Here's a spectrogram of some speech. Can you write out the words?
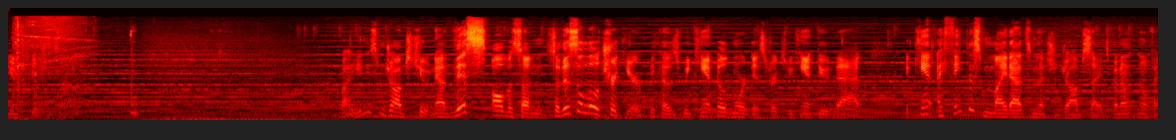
unification center. Wow, you need some jobs too. Now this, all of a sudden, so this is a little trickier because we can't build more districts. We can't do that. I can't, I think this might add some extra job sites, but I don't know if I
